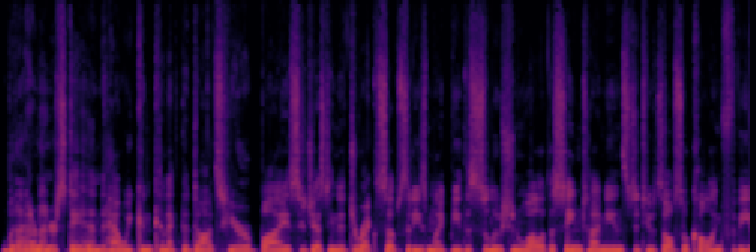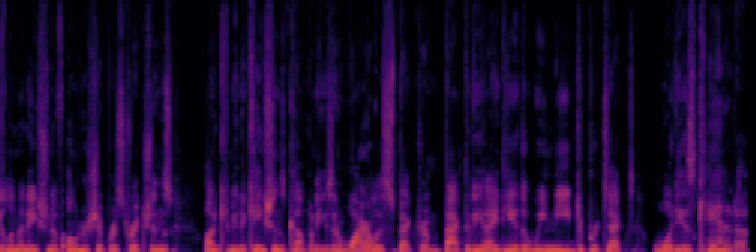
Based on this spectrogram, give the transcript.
But I don't understand how we can connect the dots here by suggesting that direct subsidies might be the solution, while at the same time the Institute's also calling for the elimination of ownership restrictions on communications companies and wireless spectrum, back to the idea that we need to protect what is Canada.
